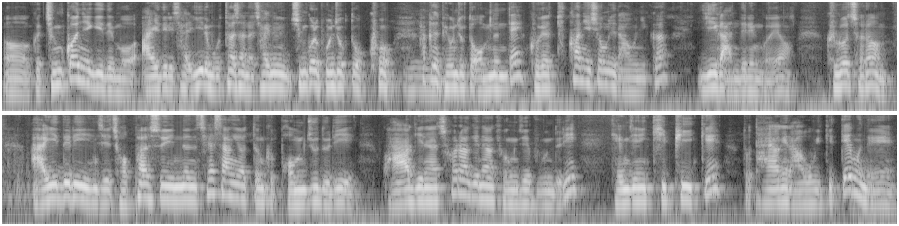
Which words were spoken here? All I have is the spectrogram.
어 그 증권 얘기들 뭐 아이들이 잘 이해를 못 하잖아요. 자기는 증권을 본 적도 없고 학교에서 배운 적도 없는데 그게 툭하니 시험 문제 나오니까 이해가 안 되는 거예요. 그것처럼 아이들이 이제 접할 수 있는 세상의 어떤 그 범주들이 과학이나 철학이나 경제 부분들이 굉장히 깊이 있게 또 다양하게 나오고 있기 때문에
